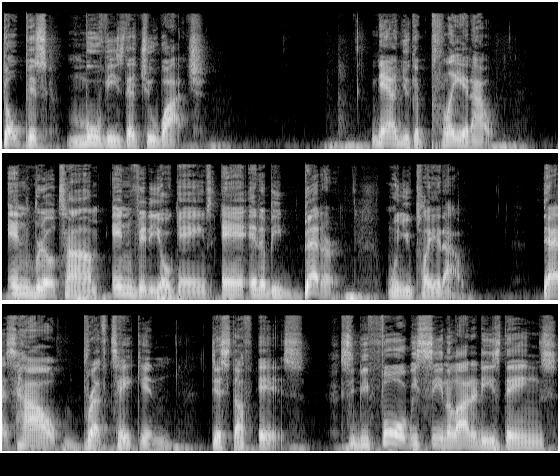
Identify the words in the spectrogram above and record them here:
dopest movies that you watch. Now you can play it out in real time in video games and it'll be better when you play it out. That's how breathtaking this stuff is. See, before we seen a lot of these things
